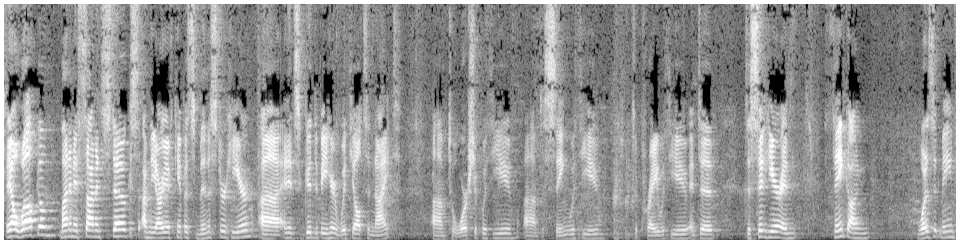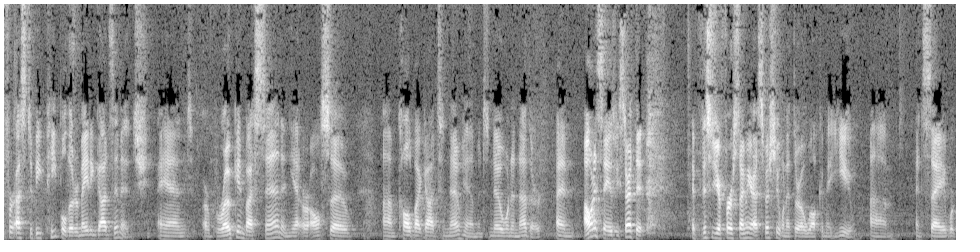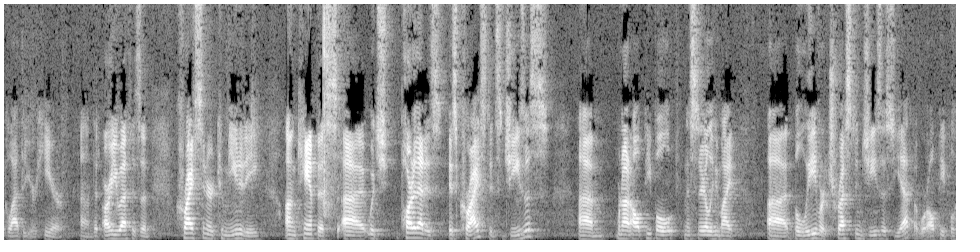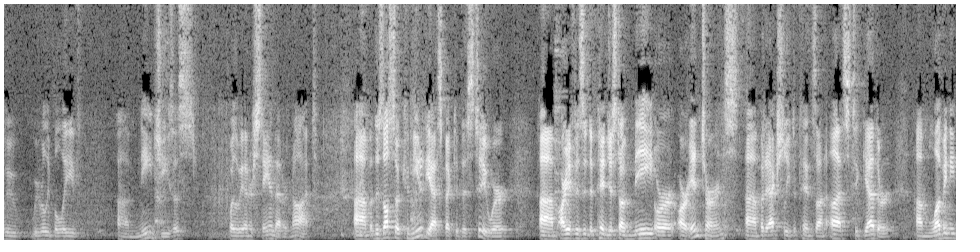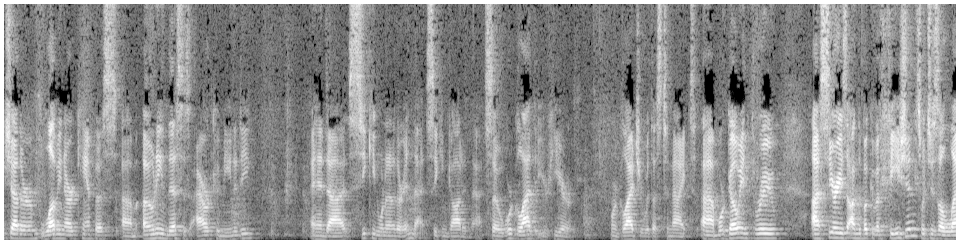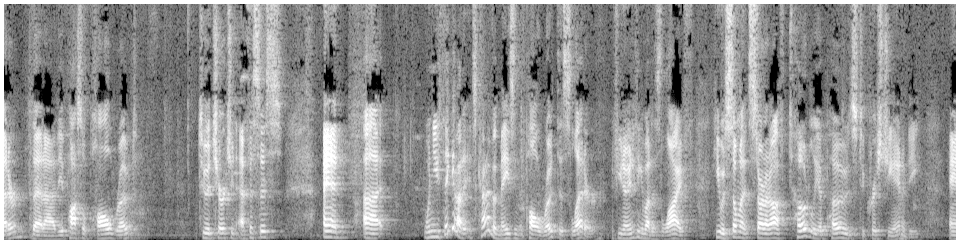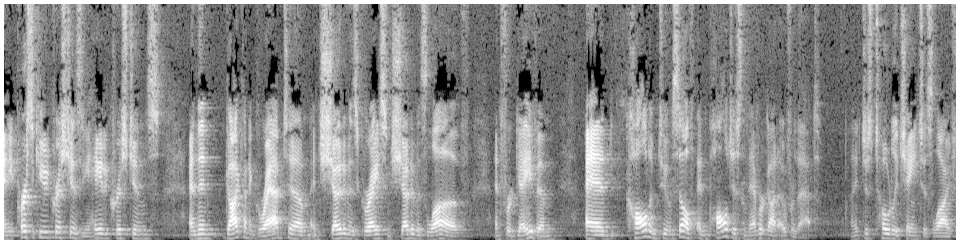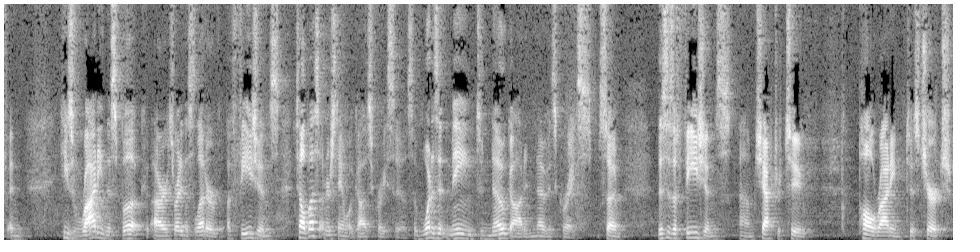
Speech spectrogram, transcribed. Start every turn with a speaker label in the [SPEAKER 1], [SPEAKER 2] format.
[SPEAKER 1] Hey, all, welcome. My name is Simon Stokes. I'm the RUF campus minister here, uh, and it's good to be here with y'all tonight um, to worship with you, um, to sing with you, to pray with you, and to, to sit here and think on what does it mean for us to be people that are made in God's image and are broken by sin and yet are also um, called by God to know Him and to know one another. And I want to say as we start that if this is your first time here, I especially want to throw a welcome at you um, and say we're glad that you're here. Um, that RUF is a Christ centered community on campus, uh, which part of that is, is Christ, it's Jesus. Um, we're not all people necessarily who might uh, believe or trust in Jesus yet, but we're all people who we really believe um, need Jesus, whether we understand that or not. Um, but there's also a community aspect of this too, where um, RUF doesn't depend just on me or our interns, uh, but it actually depends on us together um, loving each other, loving our campus, um, owning this as our community, and uh, seeking one another in that, seeking God in that. So we're glad that you're here. We're glad you're with us tonight. Um, we're going through a series on the book of Ephesians, which is a letter that uh, the Apostle Paul wrote to a church in Ephesus. And uh, when you think about it, it's kind of amazing that Paul wrote this letter. If you know anything about his life, he was someone that started off totally opposed to Christianity and he persecuted Christians and he hated Christians. And then God kind of grabbed him and showed him his grace and showed him his love and forgave him and called him to himself. And Paul just never got over that. It just totally changed his life. And he's writing this book, or he's writing this letter of Ephesians to help us understand what God's grace is. And what does it mean to know God and know his grace? So this is Ephesians um, chapter 2. Paul writing to his church.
